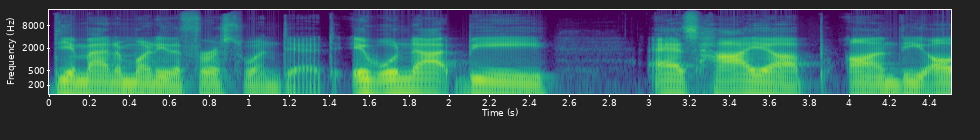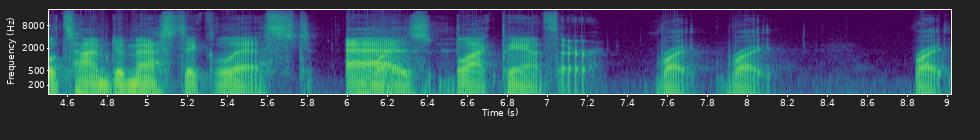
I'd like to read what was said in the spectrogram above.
the amount of money the first one did. It will not be as high up on the all time domestic list as Black Panther. Right, right, right.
